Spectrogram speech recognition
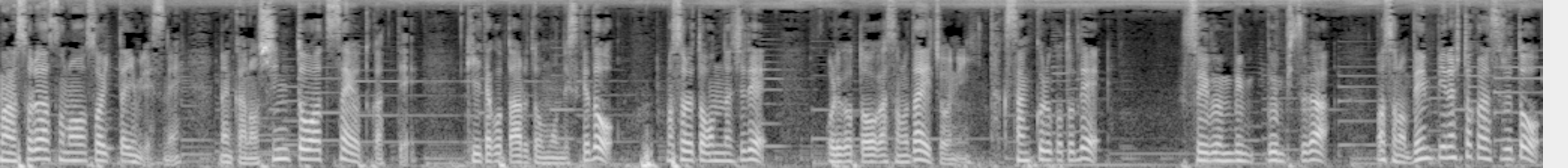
まあ、それはその、そういった意味ですね。なんかあの、浸透圧作用とかって聞いたことあると思うんですけど、まあ、それと同じで、オリゴ糖がその大腸にたくさん来ることで、水分分泌が、まあ、その便秘の人からすると、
